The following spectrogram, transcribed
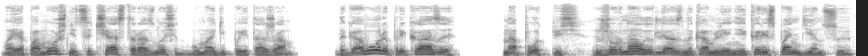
Моя помощница часто разносит бумаги по этажам, Договоры, приказы на подпись, журналы для ознакомления, корреспонденцию.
